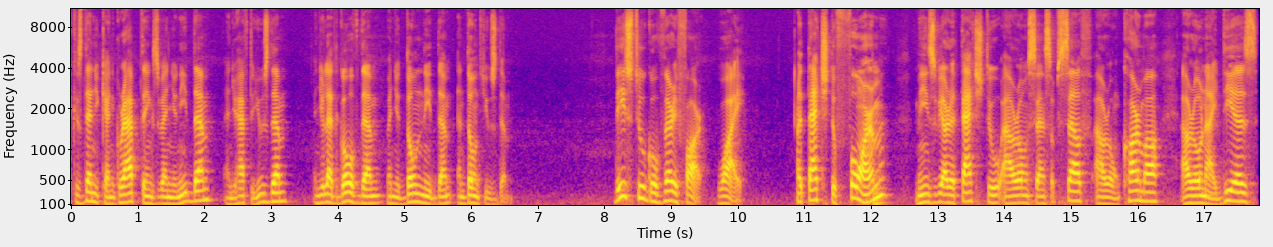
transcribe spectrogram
Because then you can grab things when you need them and you have to use them, and you let go of them when you don't need them and don't use them. These two go very far. Why? Attached to form means we are attached to our own sense of self, our own karma, our own ideas,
